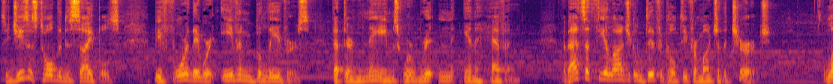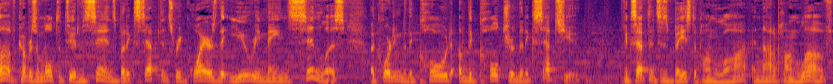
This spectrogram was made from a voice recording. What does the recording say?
See, Jesus told the disciples before they were even believers that their names were written in heaven. Now, that's a theological difficulty for much of the church. Love covers a multitude of sins, but acceptance requires that you remain sinless according to the code of the culture that accepts you. If acceptance is based upon law and not upon love,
